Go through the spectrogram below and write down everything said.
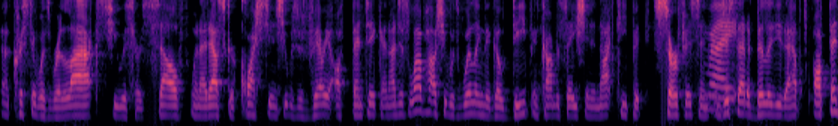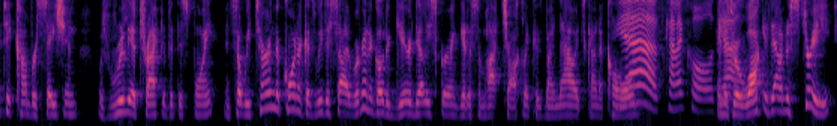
uh, Christa was relaxed. She was herself. When I'd ask her questions, she was just very authentic. And I just love how she was willing to go deep in conversation and not keep it surface and, and just that ability to have authentic conversation was really attractive at this point. And so we turned the corner because we decided we're going to go to Ghirardelli Square and get us some hot chocolate because by now it's kind of cold. Yeah, it's kind of cold. And yeah. as we're walking down the street,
